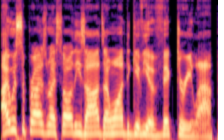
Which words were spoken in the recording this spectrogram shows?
I was surprised when I saw these odds. I wanted to give you a victory lap.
